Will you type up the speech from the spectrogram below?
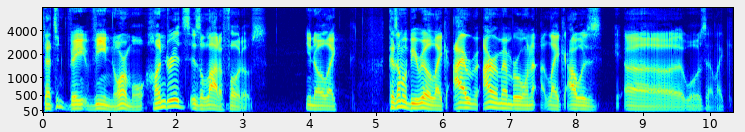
that's v, v normal. Hundreds is a lot of photos. You know, like because I'm gonna be real. Like I I remember when like I was uh what was that like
